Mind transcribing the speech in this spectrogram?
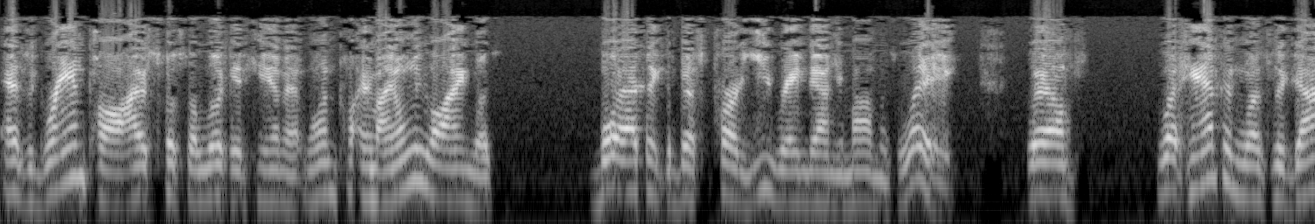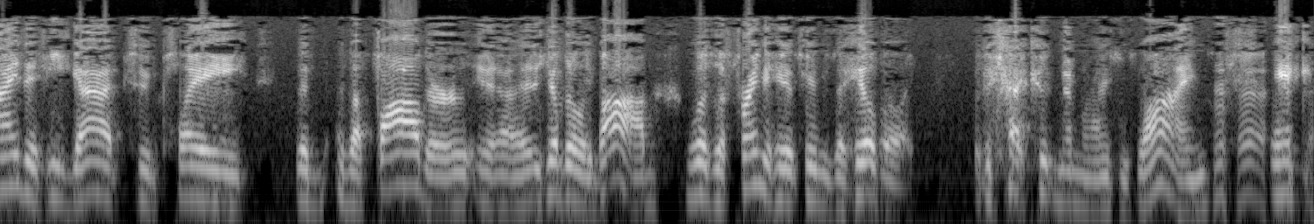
as a grandpa, I was supposed to look at him at one point, and my only line was, boy, I think the best part of you ran down your mama's leg. Well, what happened was the guy that he got to play the the father, uh, Hillbilly Bob, was a friend of his who was a hillbilly. but the guy couldn't memorize his lines, and he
